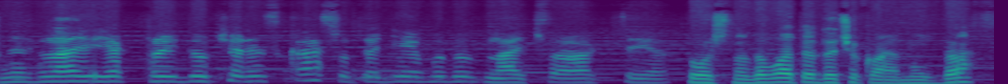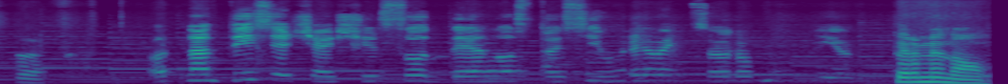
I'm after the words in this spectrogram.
Не знаю, як пройду через касу, тоді я буду знати, що акція. Точно, давайте дочекаємось, да? 1697 гривень 40 копійок. Термінал.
